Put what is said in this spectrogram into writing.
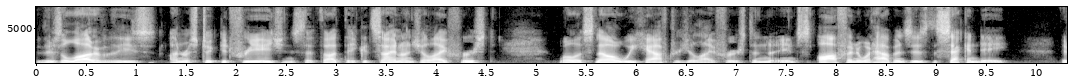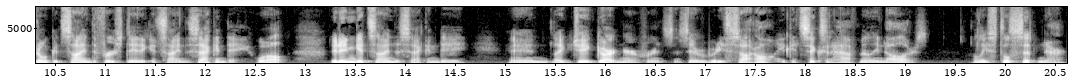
There's a lot of these unrestricted free agents that thought they could sign on July 1st. Well, it's now a week after July 1st, and it's often what happens is the second day they don't get signed the first day, they get signed the second day. Well, they didn't get signed the second day. And like Jake Gardiner, for instance, everybody thought, oh, he gets six and a half million dollars. Well, he's still sitting there.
